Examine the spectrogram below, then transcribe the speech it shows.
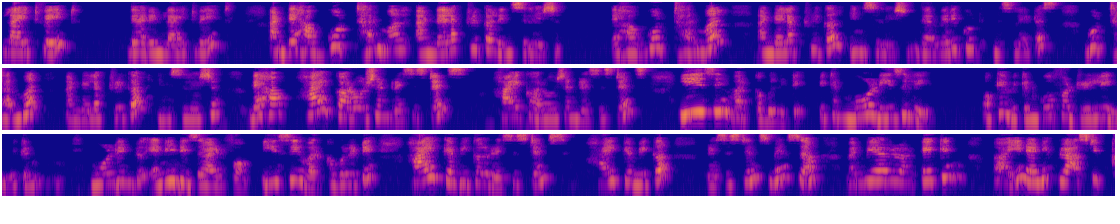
lightweight they are in lightweight and they have good thermal and electrical insulation. They have good thermal and electrical insulation. They are very good insulators good thermal and electrical insulation. They have high corrosion resistance high corrosion resistance easy workability. We can mold easily. Okay we can go for drilling. We can mold into any desired form. Easy workability high chemical resistance. High chemical resistance means uh, when we are uh, taking uh, in any plastic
